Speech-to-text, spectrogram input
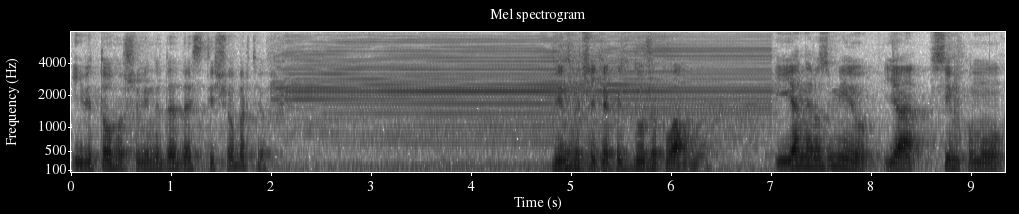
І від того, що він йде 10 тисяч обертів, він звучить якось дуже плавно. І я не розумію, я всім, кому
